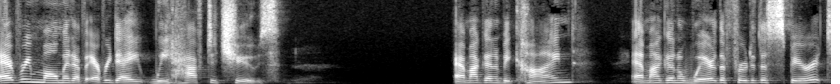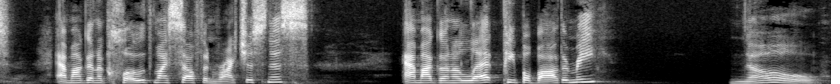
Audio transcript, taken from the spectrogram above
Every moment of every day, we have to choose. Am I going to be kind? Am I going to wear the fruit of the Spirit? Am I going to clothe myself in righteousness? Am I going to let people bother me? No.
